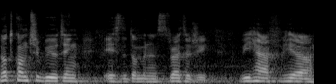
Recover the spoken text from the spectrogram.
not contributing is the dominant strategy. We have here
